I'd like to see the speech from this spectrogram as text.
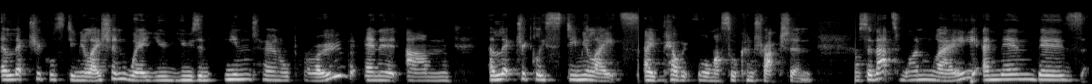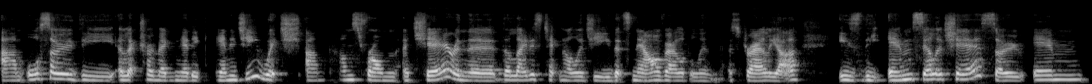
electrical stimulation where you use an internal probe and it um, electrically stimulates a pelvic floor muscle contraction. So that's one way. And then there's um, also the electromagnetic energy, which um, comes from a chair. And the, the latest technology that's now available in Australia is the Emsella chair. So M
